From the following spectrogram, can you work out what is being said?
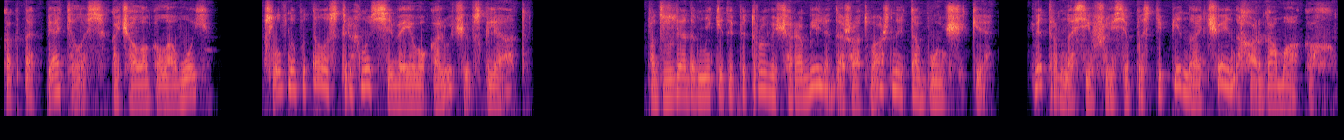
как та пятилась, качала головой, словно пыталась стряхнуть с себя его колючий взгляд. Под взглядом Никиты Петровича робили даже отважные табунщики, ветром носившиеся по степи на отчаянных аргамаках.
